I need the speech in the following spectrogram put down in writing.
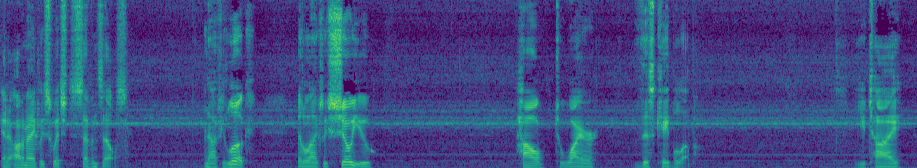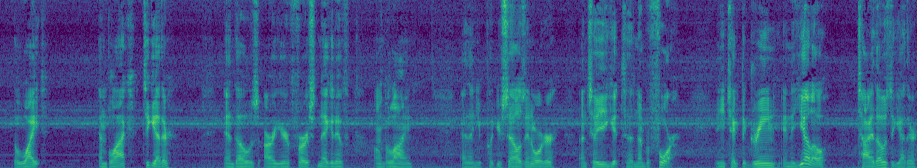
and it automatically switched to seven cells. Now if you look, it'll actually show you how to wire this cable up. You tie the white and black together and those are your first negative on the line. And then you put your cells in order until you get to number four. And you take the green and the yellow tie those together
